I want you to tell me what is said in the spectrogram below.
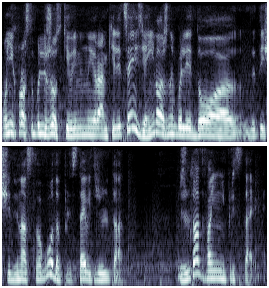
у них просто были жесткие временные рамки лицензии. Они должны были до 2012 года представить результат. Результатов они не представили.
